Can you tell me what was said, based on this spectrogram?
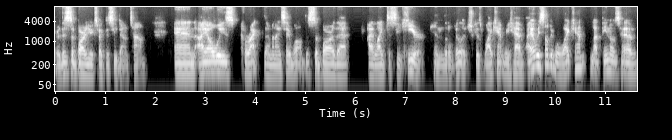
or this is a bar you expect to see downtown and i always correct them and i say well this is a bar that i like to see here in little village because why can't we have i always tell people why can't latinos have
